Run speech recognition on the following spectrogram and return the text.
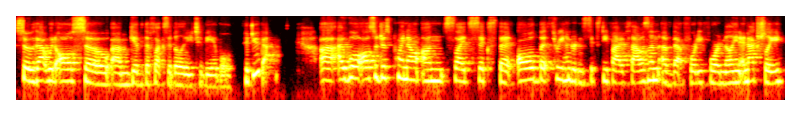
So that would also um, give the flexibility to be able to do that. Uh, I will also just point out on slide six that all but 365,000 of that 44 million, and actually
